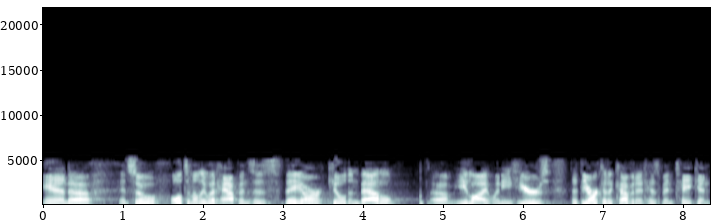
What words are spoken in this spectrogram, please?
And, uh, and so ultimately, what happens is they are killed in battle. Um, Eli, when he hears that the Ark of the Covenant has been taken,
